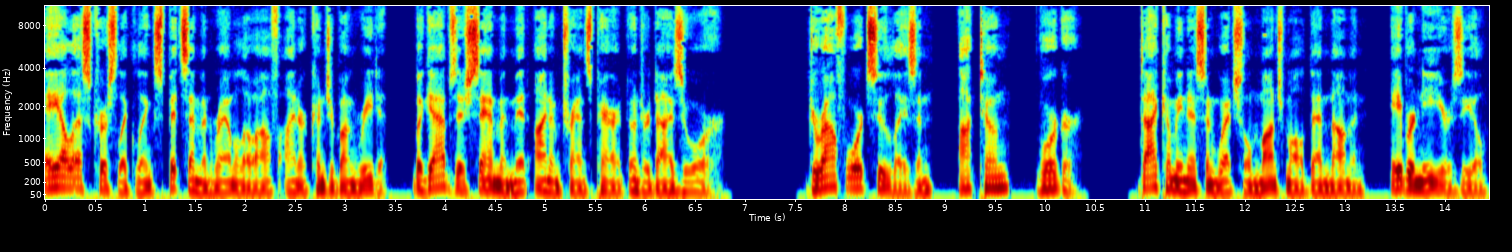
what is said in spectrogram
Als Kurslich Link Spitzemann Ramelow auf einer Kunjabung redet, begab sich Sandmann mit einem Transparent unter die Zuhr. Darauf Wort zu lesen, Achtung, Bürger. Die Kommunisten wechseln manchmal den Namen, aber nie ihr Ziel,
